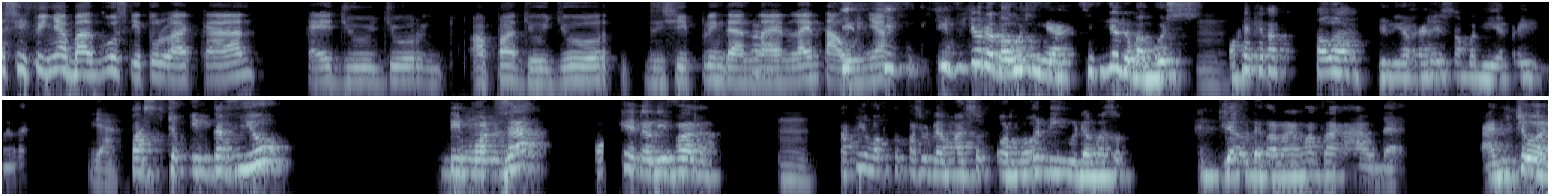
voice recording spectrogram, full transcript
CV-nya bagus gitu lah kan. Kayak jujur apa jujur, disiplin dan Nah, lain-lain C- taunya. CV-nya udah bagus nih ya CV-nya udah bagus Hmm. oke kita tahu lah junior Harris sama di FA gimana Ya. pas job interview di Monza oke deliver Hmm. tapi waktu pas udah masuk onboarding udah masuk kerja udah karena kontrak ah udah hancur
